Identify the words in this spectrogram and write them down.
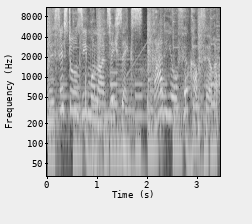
Mephisto 976, Radio für Kopfhörer.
